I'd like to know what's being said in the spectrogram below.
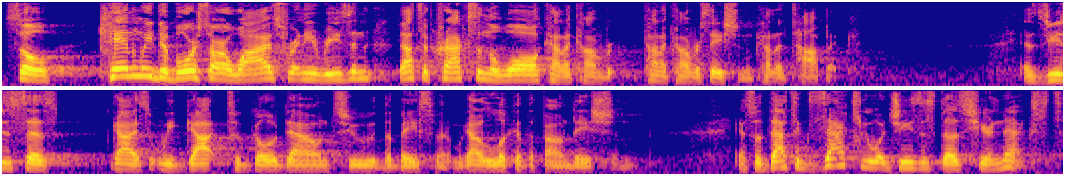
So, can we divorce our wives for any reason? That's a cracks in the wall kind of, conver- kind of conversation, kind of topic. And Jesus says, guys, we got to go down to the basement. We got to look at the foundation. And so that's exactly what Jesus does here next.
